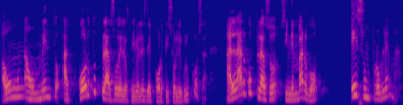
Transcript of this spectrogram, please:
a un aumento a corto plazo de los niveles de cortisol y glucosa. A largo plazo, sin embargo, es un problema.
